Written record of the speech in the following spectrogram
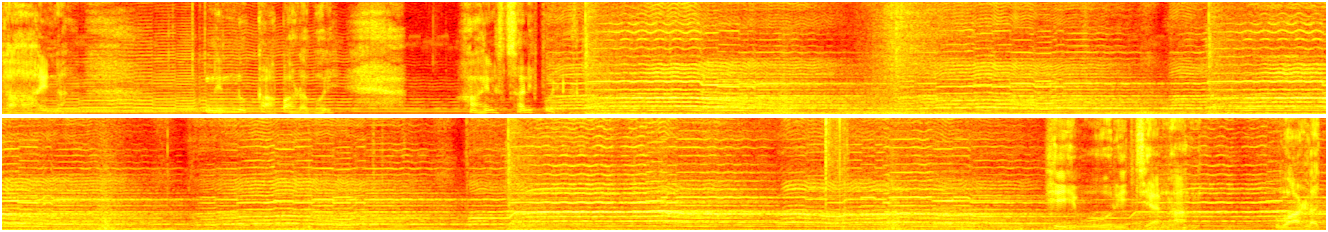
అలా ఆయన నిన్ను కాపాడబోయి ఆయన చనిపోయాడు. వాళ్ళ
